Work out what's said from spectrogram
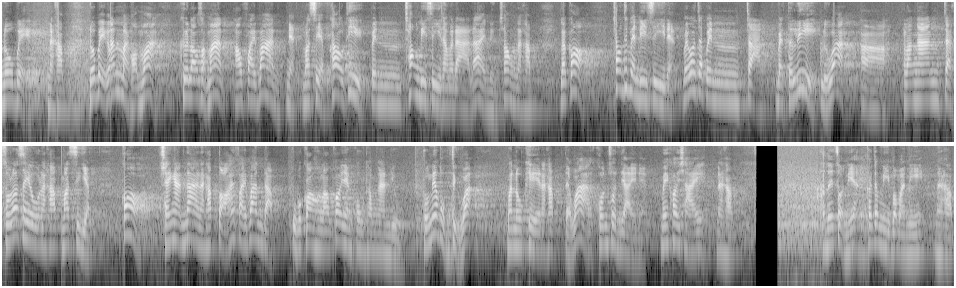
โนเบกนะครับโนเบกนั่นหมายความว่าคือเราสามารถเอาไฟบ้านเนี่ยมาเสียบเข้าที่เป็นช่อง DC ธรรมดาได้ 1 ช่องนะครับ แล้วก็ช่องที่เป็น DC เนี่ยไม่ว่าจะเป็นจากแบตเตอรี่ หรือว่าอ่าพลังงานจากโซลาร์เซลล์นะครับมาเสียบ ก็ใช้งานได้นะครับ ต่อให้ไฟบ้านดับ อุปกรณ์ของเราก็ยังคงทำงานอยู่ ตรงนี้ผมถือว่ามันโอเคนะครับ แต่ว่าคนส่วนใหญ่เนี่ยไม่ค่อยใช้นะครับ ในส่วนนี้ก็จะมีประมาณนี้นะครับ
